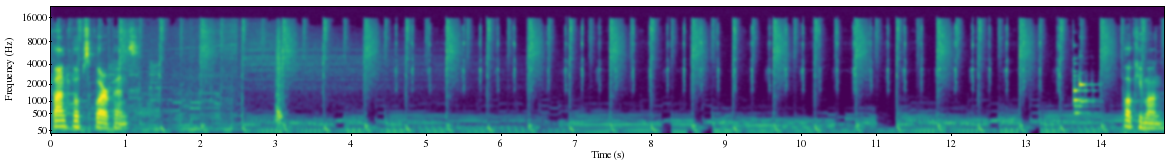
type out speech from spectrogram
SpongeBob SquarePants. Pokemon.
